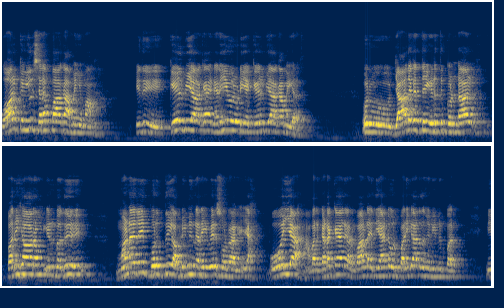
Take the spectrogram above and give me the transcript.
வாழ்க்கையில் சிறப்பாக அமையுமா? இது கேள்வியாக நிறையவருடைய கேள்வியாக அமைகிறது. ஒரு ஜாதகத்தை எடுத்துக்கொண்டால் பரிகாரம் என்பது மனதை பொறுத்து அப்படின்னு நிறைய பேர் சொல்கிறாங்க ஐயா போய்யா அவர் கிடக்காரு அவர் பாட்டில் எதையாட்ட ஒரு பரிகாரத்தை சொல்லிட்டு இருப்பார். நீ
